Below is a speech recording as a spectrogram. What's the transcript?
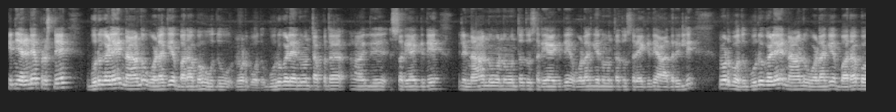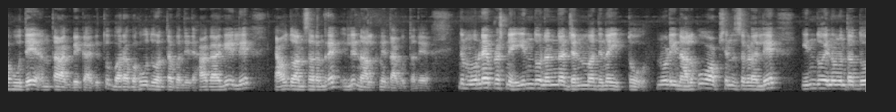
ಇನ್ನು ಎರಡನೇ ಪ್ರಶ್ನೆ, ಗುರುಗಳೇ, ನಾನು ಒಳಗೆ ಬರಬಹುದು. ನೋಡ್ಬೋದು. ಗುರುಗಳೇ ಅನ್ನುವಂಥ ಪದ ಇಲ್ಲಿ ಸರಿಯಾಗಿದೆ. ಇಲ್ಲಿ ನಾನು ಅನ್ನುವಂಥದ್ದು ಸರಿಯಾಗಿದೆ. ಒಳಗೆ ಅನ್ನುವಂಥದ್ದು ಸರಿಯಾಗಿದೆ. ಆದರೆ ಇಲ್ಲಿ ನೋಡ್ಬೋದು. ಗುರುಗಳೇ, ನಾನು ಒಳಗೆ ಬರಬಹುದೇ ಅಂತ ಆಗಬೇಕಾಗಿತ್ತು. ಬರಬಹುದು ಅಂತ ಬಂದಿದೆ. ಹಾಗಾಗಿ ಇಲ್ಲಿ ಯಾವುದು ಆನ್ಸರ್ ಅಂದರೆ ಇಲ್ಲಿ ನಾಲ್ಕನೇದಾಗುತ್ತದೆ. ಇನ್ನು ಮೂರನೇ ಪ್ರಶ್ನೆ, ಇಂದು ನನ್ನ ಜನ್ಮದಿನ ಇತ್ತು. ನೋಡಿ, ನಾಲ್ಕು ಆಪ್ಷನ್ಸ್ಗಳಲ್ಲಿ ಇಂದು ಎನ್ನುವಂಥದ್ದು,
